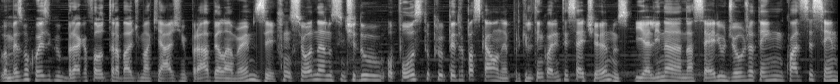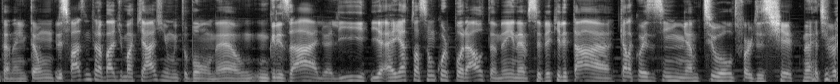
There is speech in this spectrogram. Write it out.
a mesma coisa que o Braga falou do trabalho de maquiagem pra Bella Ramsey, funciona no sentido oposto pro Pedro Pascal, né? Porque ele tem 47 anos e ali na, na série o Joe já tem quase 60, né? Então, eles fazem um trabalho de maquiagem muito bom, né? Um, um grisalho ali. E aí a atuação corporal também, né? Você vê que ele tá aquela coisa assim, I'm too old for this shit, né? Tipo,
